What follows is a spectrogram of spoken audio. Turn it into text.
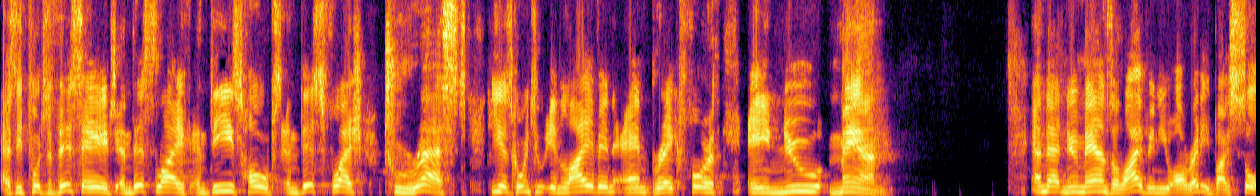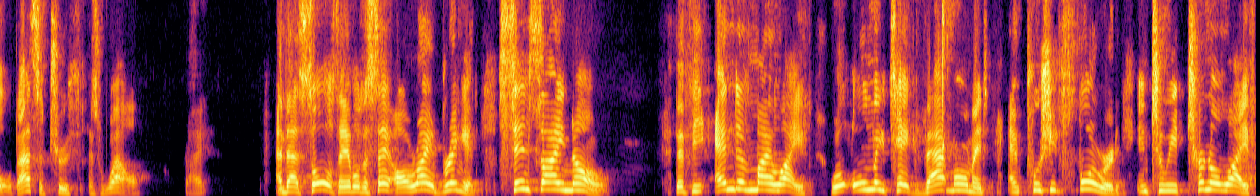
As he puts this age and this life and these hopes and this flesh to rest, he is going to enliven and break forth a new man. And that new man's alive in you already by soul. That's a truth as well, right? And that soul is able to say, All right, bring it. Since I know that the end of my life will only take that moment and push it forward into eternal life.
